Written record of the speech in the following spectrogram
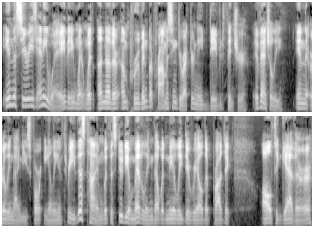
in the series anyway. They went with another unproven but promising director named David Fincher, eventually in the early 90s for Alien 3. This time with the studio meddling that would nearly derail the project altogether.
